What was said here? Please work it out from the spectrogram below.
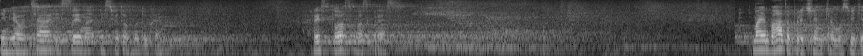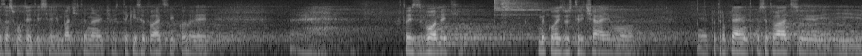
Ім'я Отця і Сина, і Святого Духа. Христос Воскрес! Маємо багато причин в цьому світі засмутитися. І бачите навіть ось такі ситуації, коли е, хтось дзвонить, ми когось зустрічаємо, е, потрапляємо в таку ситуацію і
